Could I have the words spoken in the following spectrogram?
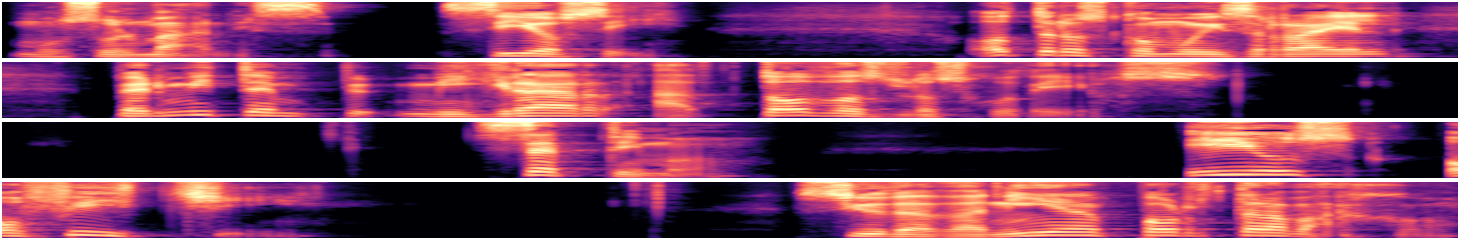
musulmanes, sí o sí. Otros como Israel permiten migrar a todos los judíos. Séptimo, ius officii, Ciudadanía por trabajo.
